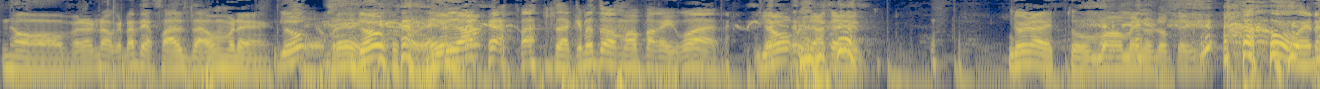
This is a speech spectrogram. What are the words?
No, pero no, que no hacía falta, hombre. Yo, Sí, hombre, yo, esto está bien. yo No ya, hacía falta, que no te vamos a pagar igual. yo, ya que. Yo era esto, más o menos lo que. bueno,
